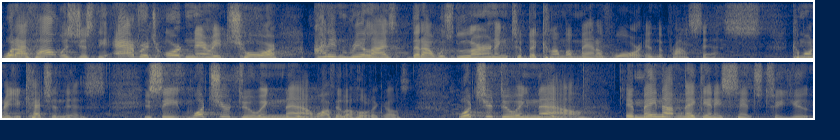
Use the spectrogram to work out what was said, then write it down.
what I thought was just the average, ordinary chore, I didn't realize that I was learning to become a man of war in the process. Come on, are you catching this? You see, what you're doing now, well, I feel the Holy Ghost. What you're doing now, it may not make any sense to you,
